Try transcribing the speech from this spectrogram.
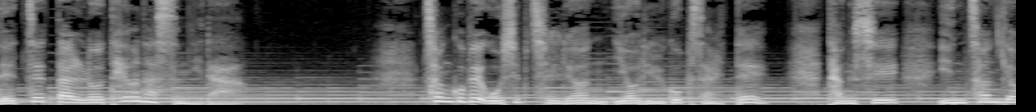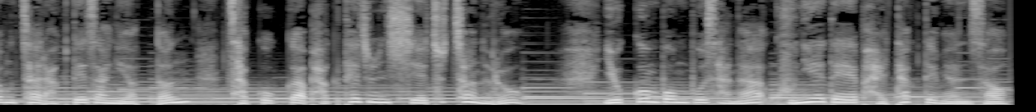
넷째 딸로 태어났습니다. 1957년 17살 때 당시 인천경찰 악대장이었던 작곡가 박태준 씨의 추천으로 육군본부 산하 군예대에 발탁되면서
